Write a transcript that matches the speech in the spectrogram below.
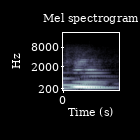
Mm-hmm.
